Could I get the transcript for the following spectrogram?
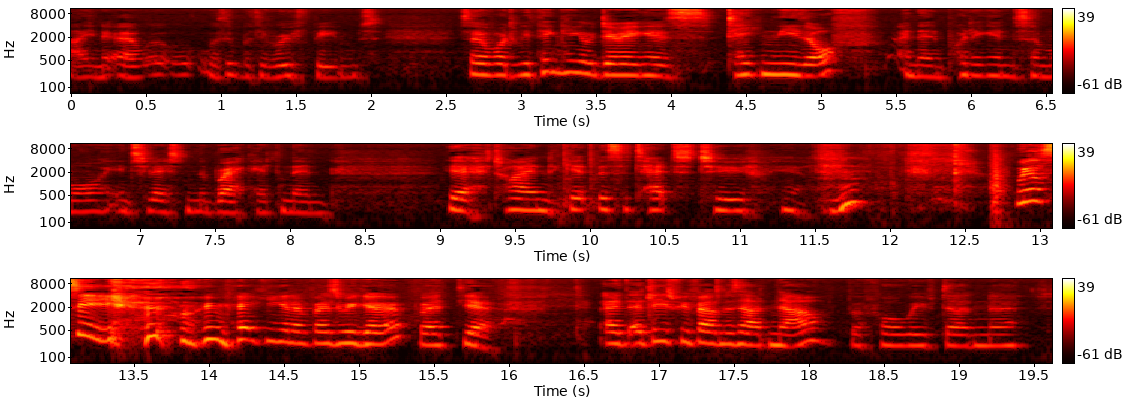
uh, you know, uh, with, with the roof beams. So what we're thinking of doing is taking these off and then putting in some more insulation in the bracket and then yeah try and get this attached to yeah. we'll see we're making it up as we go but yeah at, at least we found this out now before we've done uh,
